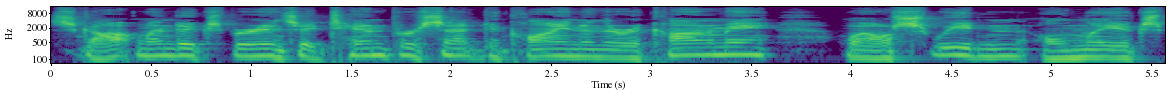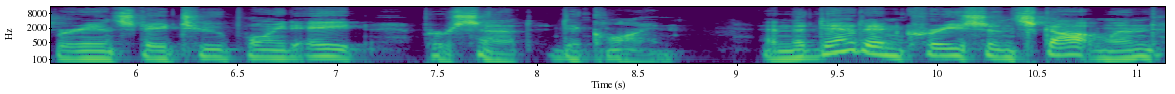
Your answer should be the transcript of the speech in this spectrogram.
Scotland experienced a 10% decline in their economy, while Sweden only experienced a 2.8% decline. And the debt increase in Scotland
